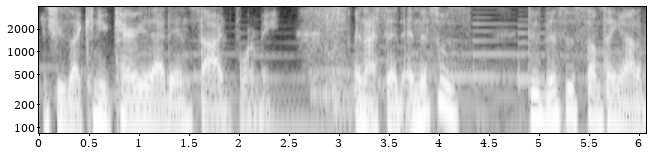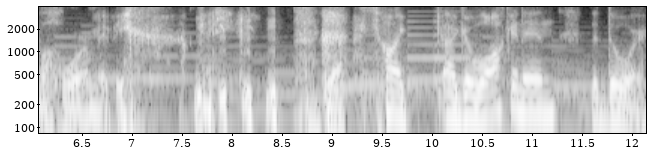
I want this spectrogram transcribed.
and she's like, can you carry that inside for me? And I said, and this was, dude, this is something out of a horror movie. okay. Yeah. So I, I go walking in the door,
